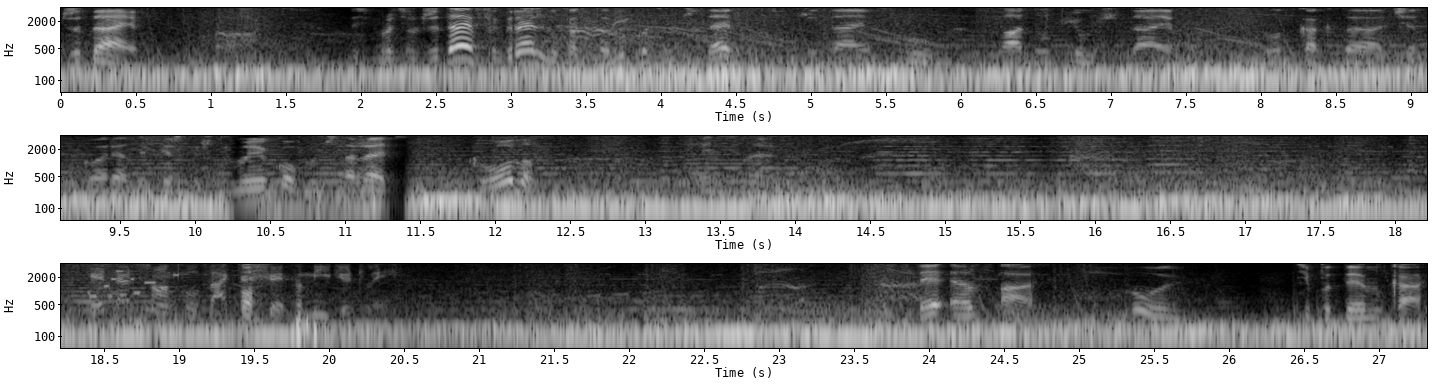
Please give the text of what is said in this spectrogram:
джедаев. То есть против джедаев играли, ну как-то, ну против джедаев, против джедаев. Ну, ладно, убьем джедаев. Но вот как-то, честно говоря, за имперских штурмовиков уничтожать клонов, я не знаю. Immediately. ДНА. Ну, типа ДНК.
